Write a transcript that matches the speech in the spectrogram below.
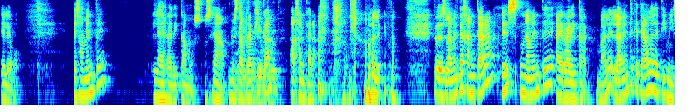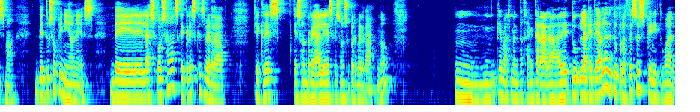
el ego. Esa mente la erradicamos, o sea, nuestra llama práctica ajankara. ¿Vale? Entonces, la mente ajankara es una mente a erradicar, ¿vale? La mente que te habla de ti misma, de tus opiniones, de las cosas que crees que es verdad, que crees que son reales, que son súper verdad, ¿no? Mm, ¿Qué más mente ajankara? La, de tu, la que te habla de tu proceso espiritual.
